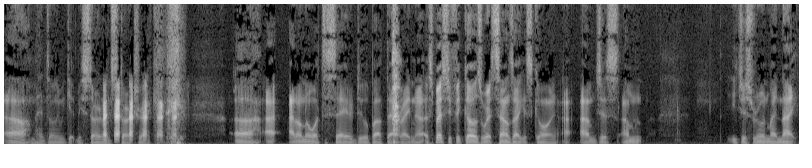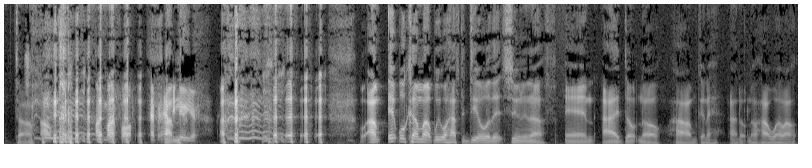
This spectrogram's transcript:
Oh man, don't even get me started on Star Trek. Uh, I I don't know what to say or do about that right now, especially if it goes where it sounds like it's going. I, I'm just I'm. You just ruined my night, Tom. Oh, my, my fault. Happy, happy Um, New Year. Well, um, it will come up. We will have to deal with it soon enough, and I don't know how I'm gonna. I don't know how well I'll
